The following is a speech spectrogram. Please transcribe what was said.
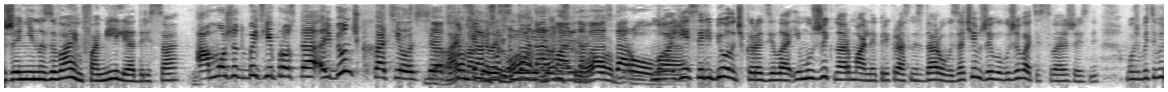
ребенок? же не называем фамилии, адреса. А может быть, ей просто ребеночка хотелось Да, э, она не хотя бы скрывала, не нормального, здорового. Ну а если ребеночка родила, и мужик нормальный, прекрасный, здоровый, зачем же его выживать из своей жизни? Может быть, вы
